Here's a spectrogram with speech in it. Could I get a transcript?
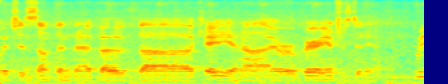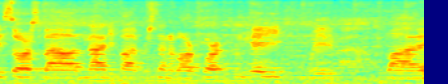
which is something that both uh, Katie and I are very interested in. We source about 95% of our pork from Katie. We buy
